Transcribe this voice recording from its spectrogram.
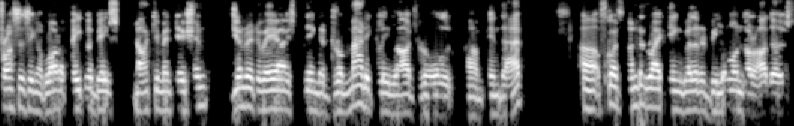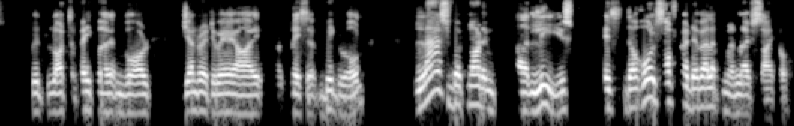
processing a lot of paper-based documentation. Generative AI is playing a dramatically large role um, in that. Uh, of course, underwriting, whether it be loans or others, with lots of paper involved, generative AI plays a big role. Last but not uh, least, is the whole software development life cycle.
